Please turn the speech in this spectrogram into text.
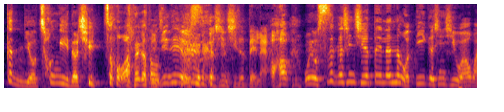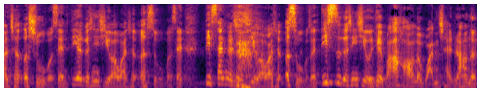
更有创意的去做完那个东西。你今天有四个星期的 d a y l i g h t 哦，好，我有四个星期的 d a l i n e 那我第一个星期我要完成二十五 percent，第二个星期我要完成二十五 percent，第三个星期我要完成二十五 percent，第四个星期我就可以把它好好的完成，然后呢，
